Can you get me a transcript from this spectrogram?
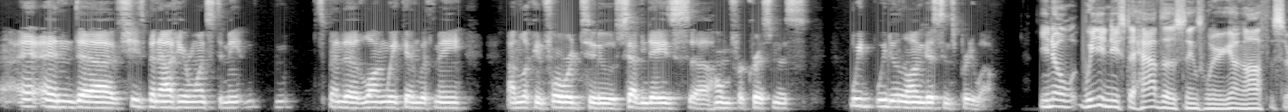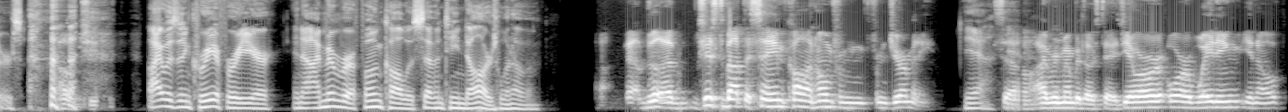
and uh, she's been out here once to meet, spend a long weekend with me. I'm looking forward to seven days uh, home for Christmas. We we do long distance pretty well. You know, we didn't used to have those things when we were young officers. Oh, gee. I was in Korea for a year, and I remember a phone call was seventeen dollars. One of them. Uh, uh, just about the same calling home from from Germany. Yeah. So yeah. I remember those days. Yeah, or or waiting, you know,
